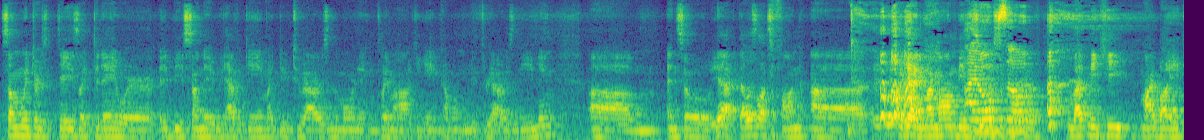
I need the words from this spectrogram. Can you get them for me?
some winters days like today where it'd be a Sunday, we'd have a game. I'd do two hours in the morning, play my hockey game, come home and do three hours in the evening. Um, and so yeah, that was lots of fun. Uh, it- again, my mom being super hope so. supportive let me keep my bike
